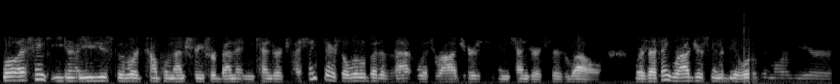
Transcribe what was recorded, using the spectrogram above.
Well, I think you know you used the word complementary for Bennett and Kendricks. I think there's a little bit of that with Rogers and Kendricks as well. Whereas I think Rodgers is going to be a little bit more of your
